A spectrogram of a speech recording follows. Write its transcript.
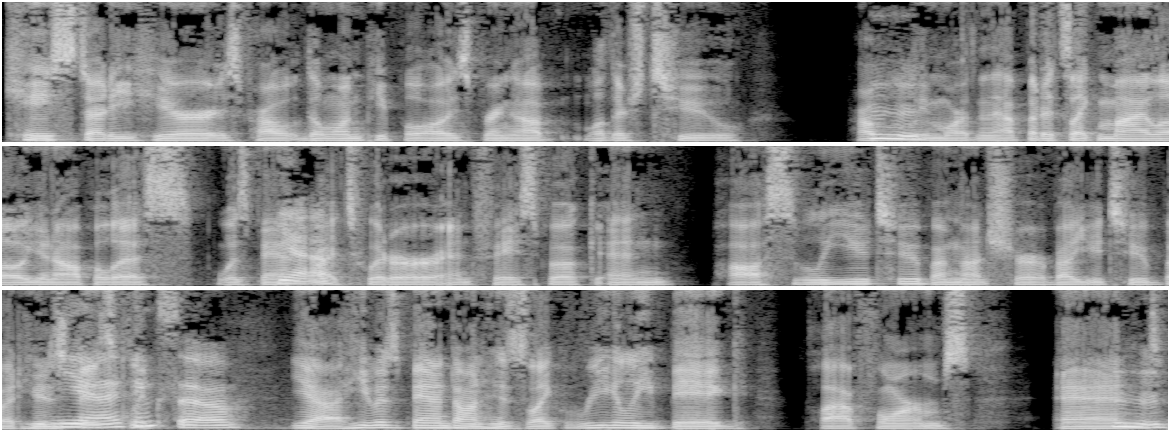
case study here is probably the one people always bring up. Well, there's two, probably more than that, but it's like Milo Yiannopoulos was banned Yeah. by Twitter and Facebook and possibly YouTube. I'm not sure about YouTube, but he was Yeah, I think so. yeah, he was banned on his like really big platforms and Mm-hmm.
